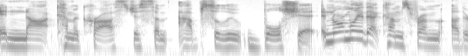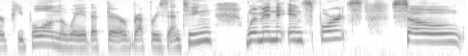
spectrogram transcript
and not come across just some absolute bullshit. And normally that comes from other people and the way that they're representing women in sports. So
